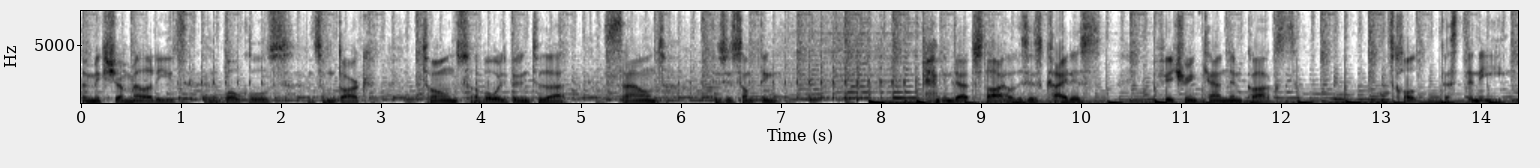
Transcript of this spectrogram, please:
the mixture of melodies and vocals and some dark tones. I've always been into that sound. This is something in that style. This is Kitus featuring Camden Cox. It's called Destiny.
